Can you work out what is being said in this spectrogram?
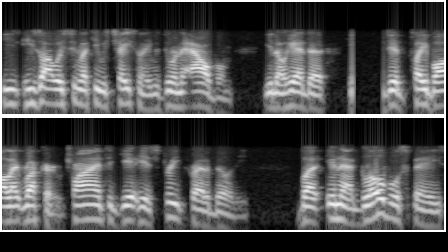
he, he's always seemed like he was chasing. It. He was doing the album. You know, he had to he did play ball at Rutgers, trying to get his street credibility. But in that global space,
